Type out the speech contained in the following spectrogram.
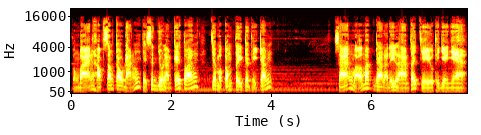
Còn bạn học xong cao đẳng thì xin vô làm kế toán cho một công ty trên thị trấn. Sáng mở mắt ra là đi làm tới chiều thì về nhà.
